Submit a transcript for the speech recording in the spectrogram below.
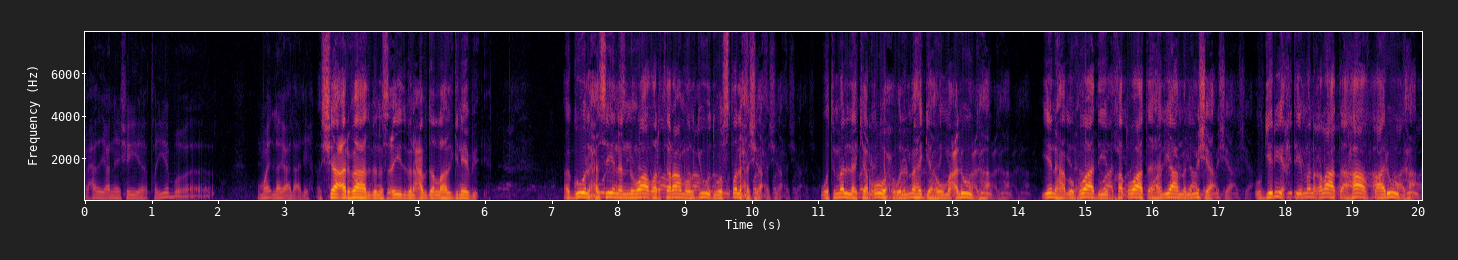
بحد يعني شيء طيب وما لا يعلى عليه. الشاعر فهد بن سعيد بن عبد الله الجنيبي. أقول حسين النواظر ترى موجود وسط الحشا وتملك الروح والمهجة ومعلوقها. ينهب فؤادي بخطواته اليامن مشى وجريحتي من غلاته هاض طاروقها.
